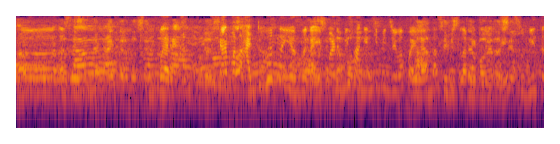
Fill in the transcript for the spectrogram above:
अं, असा बऱ्याच काय मला आठवत नाही असं काही पण मी सांगेन की मी जेव्हा पहिल्यांदा सुमितला भेटले होते सुमित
